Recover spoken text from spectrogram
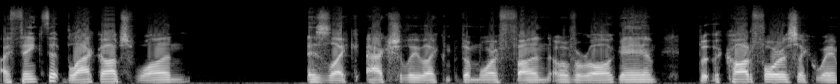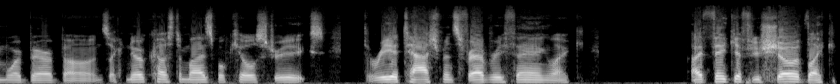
I think that Black Ops One is like actually like the more fun overall game but the COD 4 is like way more bare bones. Like no customizable kill streaks, three attachments for everything. Like I think if you showed like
